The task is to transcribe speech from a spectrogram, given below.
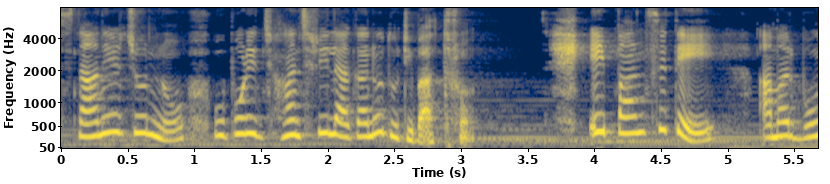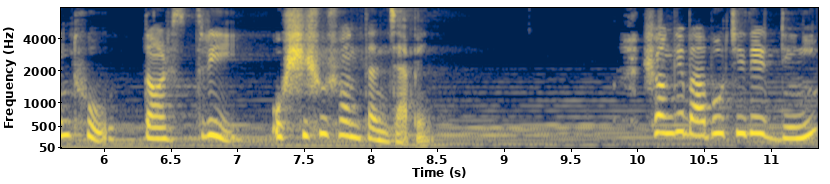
স্নানের জন্য উপরে ঝাঁঝরি লাগানো দুটি বাথরুম। এই পানসিতে আমার বন্ধু, তাঁর স্ত্রী ও শিশু সন্তান যাবেন। সঙ্গে বাবুর্চিদের ডিঙি,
